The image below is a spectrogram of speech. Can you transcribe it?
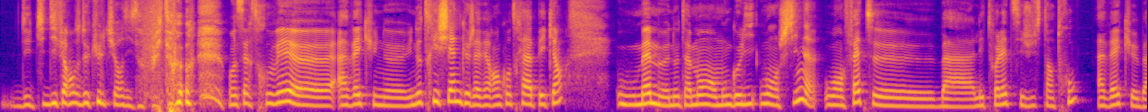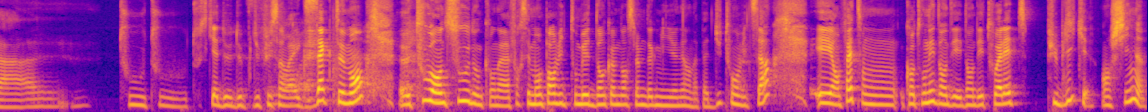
des petites différences de culture, disons plutôt. on s'est retrouvé avec une, une Autrichienne que j'avais rencontrée à Pékin ou même euh, notamment en Mongolie ou en Chine, où en fait, euh, bah, les toilettes, c'est juste un trou avec euh, bah, tout, tout, tout ce qu'il y a de, de, plus exactement. Tout en dessous donc on n'a forcément pas envie de tomber dedans comme dans Slumdog Millionnaire on n'a pas du tout envie de ça. Et en fait on, quand on est dans des, dans des toilettes publiques en Chine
